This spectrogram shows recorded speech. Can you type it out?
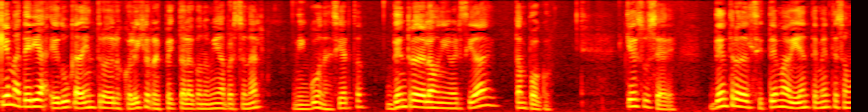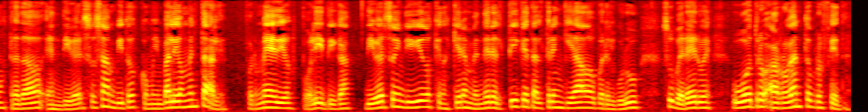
¿Qué materia educa dentro de los colegios respecto a la economía personal? Ninguna, ¿cierto? Dentro de la universidad tampoco. ¿Qué sucede? Dentro del sistema evidentemente somos tratados en diversos ámbitos como inválidos mentales por medios, política, diversos individuos que nos quieren vender el ticket al tren guiado por el gurú, superhéroe u otro arrogante profeta,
